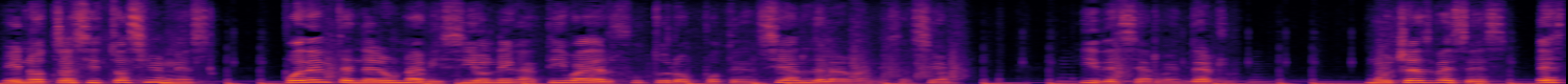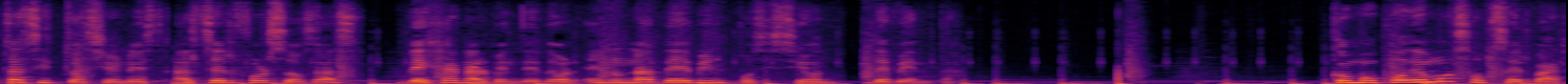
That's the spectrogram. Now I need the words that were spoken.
En otras situaciones, pueden tener una visión negativa del futuro potencial de la organización y desear venderlo. Muchas veces, estas situaciones, al ser forzosas, dejan al vendedor en una débil posición de venta. Como podemos observar,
